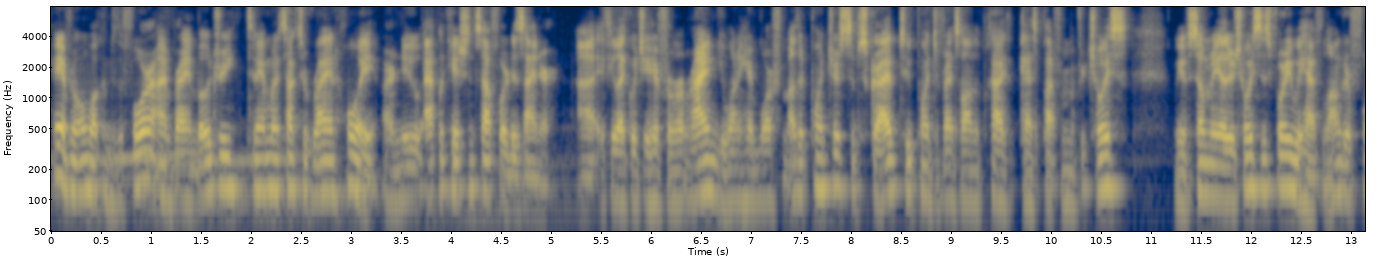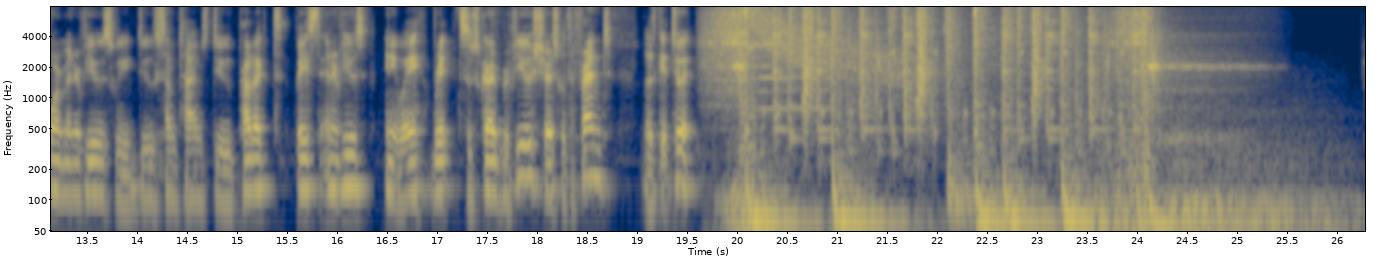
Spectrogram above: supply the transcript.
Hey everyone, welcome to the Four. I'm Brian Beaudry. Today I'm going to talk to Ryan Haughee, our new application software designer. Uh, if you like what you hear from Ryan, you want to hear more from other pointers, subscribe to Point of Rental on the podcast platform of your choice. We have so many other choices for you. We have longer form interviews. We do sometimes do product based interviews. Anyway, rate, subscribe, review, share us with a friend. Let's get to it.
